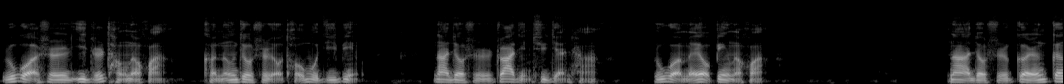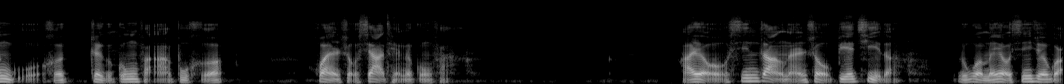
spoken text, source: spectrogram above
如果是一直疼的话，可能就是有头部疾病，那就是抓紧去检查。如果没有病的话，那就是个人根骨和这个功法不合，换手夏天的功法。还有心脏难受、憋气的，如果没有心血管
